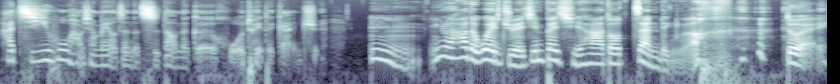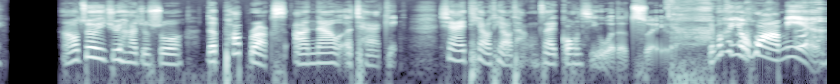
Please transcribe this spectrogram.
他几乎好像没有真的吃到那个火腿的感觉。嗯，因为他的味觉已经被其他都占领了。对。然后最后一句他就说：“The pop rocks are now attacking。”现在跳跳糖在攻击我的嘴了，有没有很有画面？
